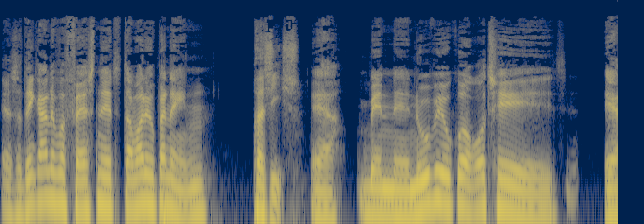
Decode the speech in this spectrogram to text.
Altså, dengang det var fastnet, der var det jo bananen. Præcis. Ja. Men øh, nu er vi jo gået over til... Ja.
